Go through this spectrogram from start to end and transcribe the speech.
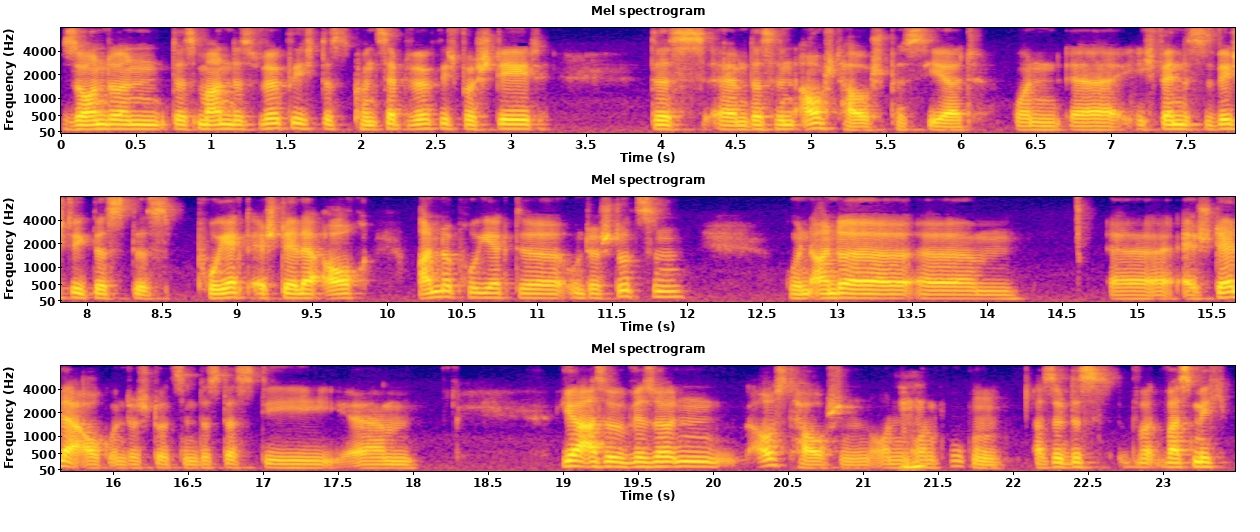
sondern dass man das wirklich, das Konzept wirklich versteht, dass, ähm, dass ein Austausch passiert. Und äh, ich finde es wichtig, dass das Projektersteller auch andere Projekte unterstützen und andere ähm, äh, Ersteller auch unterstützen, dass das die ähm, ja, also wir sollten austauschen und, mhm. und gucken. Also das, was mich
